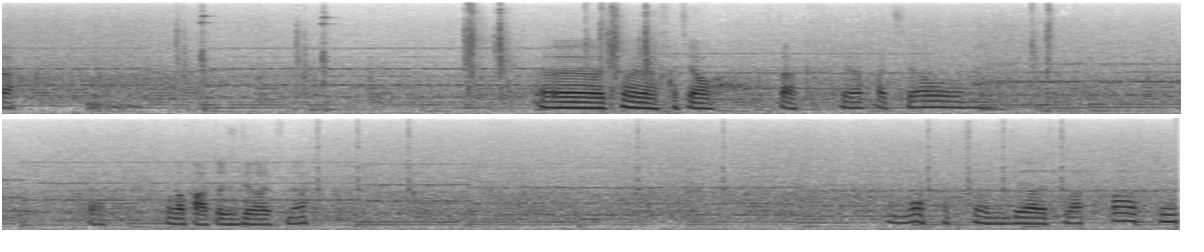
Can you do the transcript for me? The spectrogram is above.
Так. Э, что я хотел? Так, я хотел так, лопату сделать, да? Я хотел сделать лопату,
